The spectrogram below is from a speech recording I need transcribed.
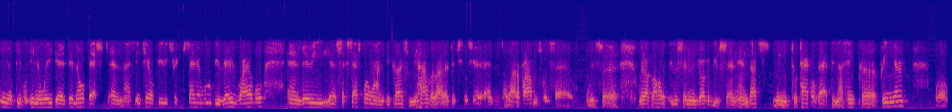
Inuit people in a way that they know best, and I think therapeutic center will be very viable and very uh, successful one because we have a lot of addictions here and a lot of problems with uh, with uh, with alcohol abuse and drug abuse, and and that's we need to tackle that. And I think uh, Premier, well,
